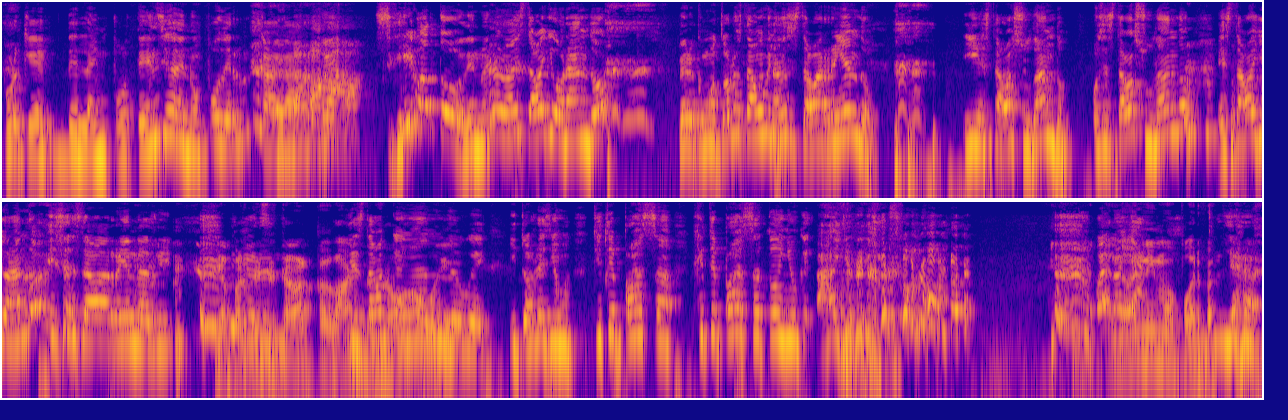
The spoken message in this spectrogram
Porque de la impotencia de no poder cagar, güey. Sí, vato, de no ir al baño, estaba llorando. Pero como todos lo estábamos mirando, se estaba riendo. Y estaba sudando. O sea, estaba sudando, estaba llorando y se estaba riendo así. Y aparte se estaba cagando. Se estaba no, cagando, güey. Y todos le decíamos, ¿qué te pasa? ¿Qué te pasa, Toño? ¿Qué-?" Ay, yo no dije su nombre. Bueno, ya. Anónimo, porfa. Ya.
